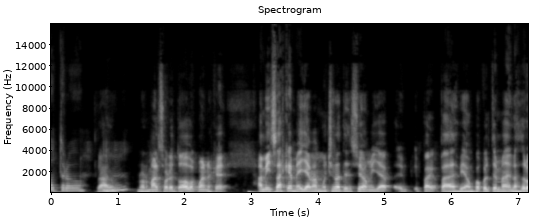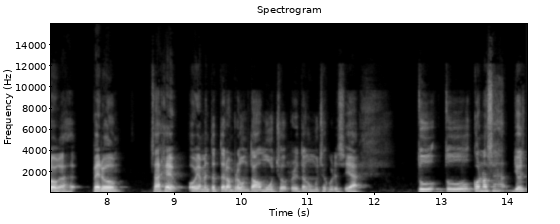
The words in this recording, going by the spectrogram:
otro. Claro, Ujú. normal, sobre todo, bueno, es que a mí, ¿sabes que Me llama mucho la atención y ya para desviar un poco el tema de las drogas, pero, ¿sabes que Obviamente te lo han preguntado mucho, pero yo tengo mucha curiosidad. Tú, tú conoces, yo, yo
